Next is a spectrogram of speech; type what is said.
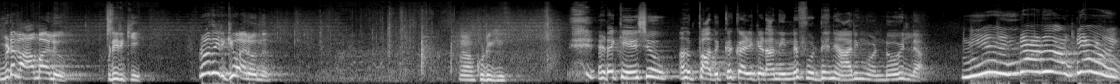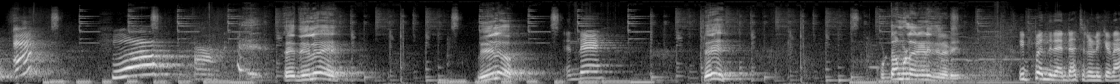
ഇവിടെ വാ ബാലു. ഇവിടെ ഇരിക്കി. ഇവിടെ ഒന്ന് ഇരിക്കു ബാലു ഒന്ന്. ആ കുടിക്ക്. എടാ കേശു അത് പതുക്കെ കഴിക്കടാ. നിന്റെ ഫുഡ് ഞാൻ ആരും കൊണ്ടുപോയില്ല നീ നിന്റെ അവിടെ നോക്കിയാ മതി. ഏ? ഏയ് നീലേ. നീലോ. എന്തേ? ഏയ് കുട്ടമ്പിള്ള എണീറ്റില്ലടി. ഇപ്പൊ എന്തിനാ എന്റെ അച്ഛനെ വിളിക്കണേ?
